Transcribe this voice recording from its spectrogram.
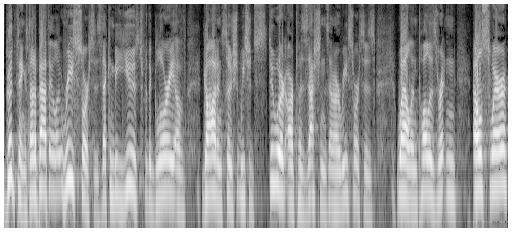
good things, not a bad thing, like resources that can be used for the glory of God. And so we should steward our possessions and our resources well. And Paul has written elsewhere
